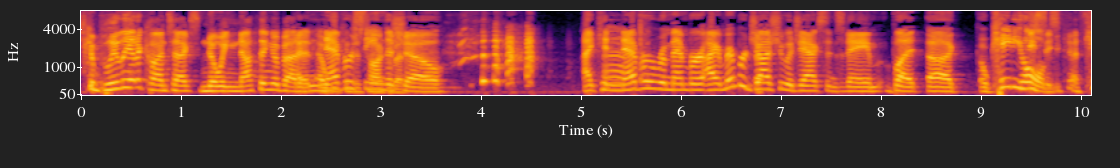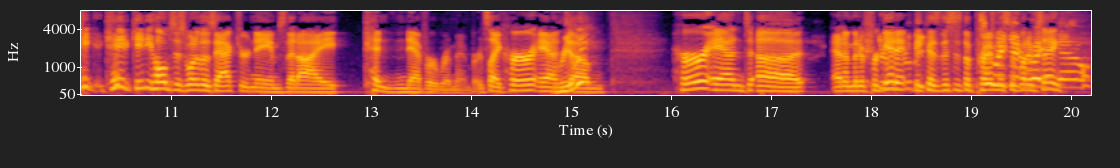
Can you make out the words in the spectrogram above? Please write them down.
completely out of context, knowing nothing about it. I've and we never can just seen talk the show. it. Show. I can Uh, never remember. I remember Joshua Jackson's name, but uh, oh, Katie Holmes. yes. Ka- Katie, Katie Holmes is one of those actor names that I can never remember. It's like her and Really? um, her and uh, and I'm going to forget You're it because this is the premise of what it I'm saying. now.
